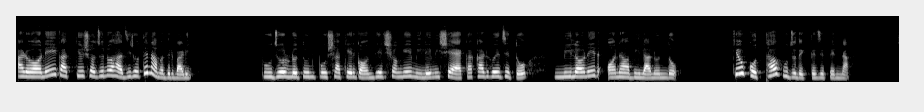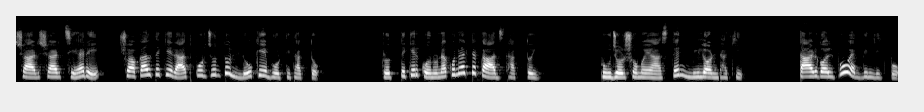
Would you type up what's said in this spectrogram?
আরও অনেক আত্মীয় স্বজনও হাজির হতেন আমাদের বাড়ি। পুজোর নতুন পোশাকের গন্ধের সঙ্গে মিলেমিশে একাকার হয়ে যেত মিলনের অনাবিল আনন্দ কেউ কোথাও পুজো দেখতে যেতেন না। সার সার চেয়ারে সকাল থেকে রাত পর্যন্ত লোকে ভর্তি থাকত। প্রত্যেকের কোনো না কোনো একটা কাজ থাকতই। পুজোর সময় আসতেন মিলন ঢাকি। তার গল্পও একদিন লিখব।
